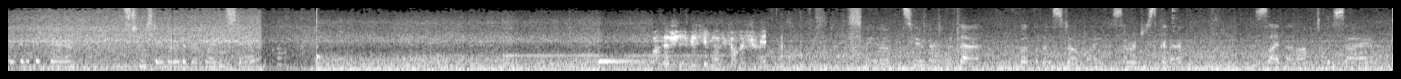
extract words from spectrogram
we're gonna get there. It's Tuesday, we're gonna get there Wednesday. Rattaché visible à vecteur de fumée. We have tuna that both of us don't like, so we're just gonna slide that off to the side.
